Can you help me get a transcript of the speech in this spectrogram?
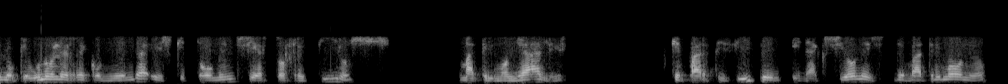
lo que uno les recomienda es que tomen ciertos retiros matrimoniales que participen en acciones de matrimonio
